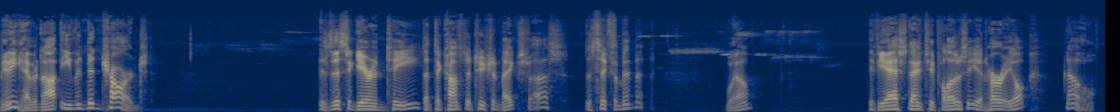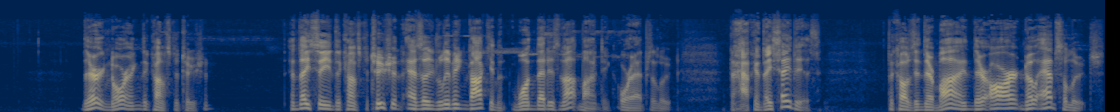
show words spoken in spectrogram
Many have not even been charged. Is this a guarantee that the Constitution makes to us, the Sixth Amendment? Well, if you ask Nancy Pelosi and her ilk, no. They're ignoring the Constitution, and they see the Constitution as a living document, one that is not binding or absolute. Now, how can they say this? Because in their mind, there are no absolutes.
